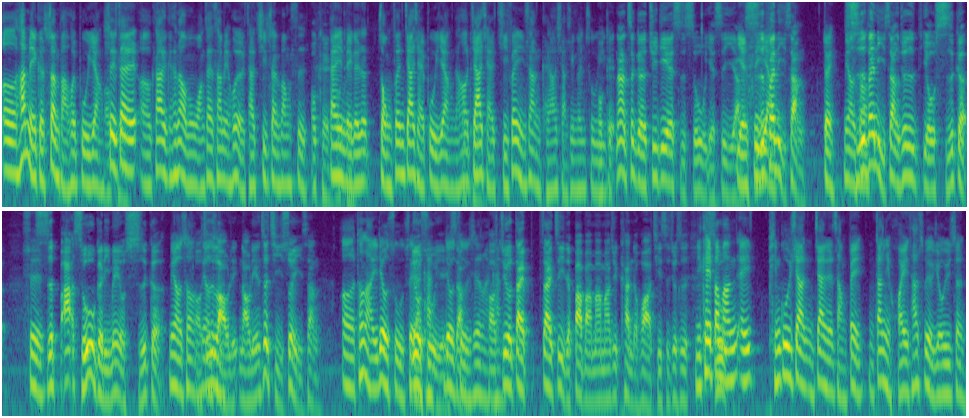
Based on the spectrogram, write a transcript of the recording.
呃，它每个算法会不一样，所以在呃，大家可以看到我们网站上面会有它计算方式。OK，但是每个的总分加起来不一样，然后加起来几分以上可能要小心跟注意。OK，那这个 GDS 十五也是一样，也是十分以上，对，没有十分以上就是有十个，是十八十五个里面有十个，没有错，哦，这是老年老年这几岁以上。呃，通常以六十五岁，六十五以上，六十五岁就带带自己的爸爸妈妈去看的话，其实就是你可以帮忙哎评估一下你家里的长辈，你当你怀疑他是不是有忧郁症。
